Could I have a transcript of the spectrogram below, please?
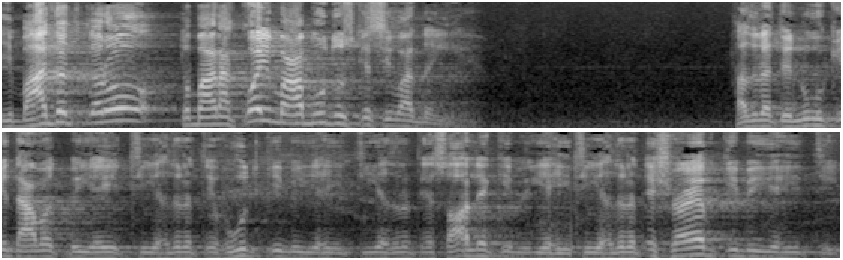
عبادت کرو، تمہارا کوئی معبود اس کے سوا نہیں ہے۔ حضرت نوح کی دعوت بھی یہی تھی، حضرت حود کی بھی یہی تھی، حضرت صالح کی بھی یہی تھی، حضرت شعیب کی بھی یہی تھی۔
